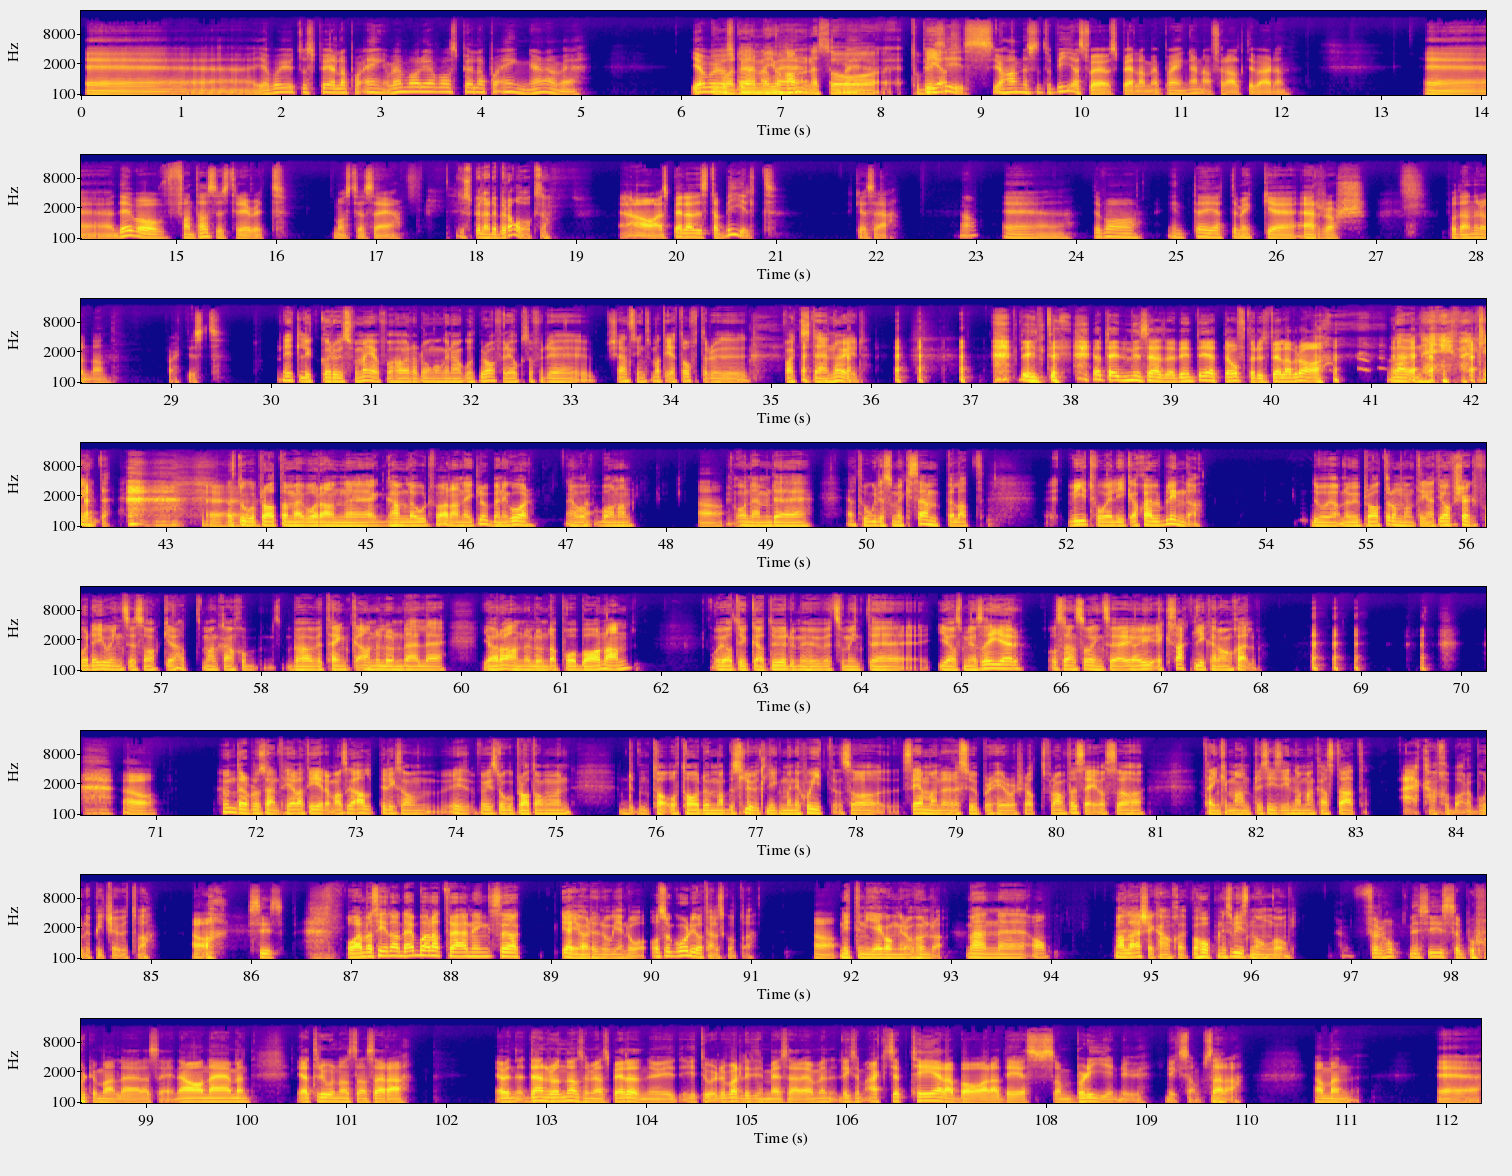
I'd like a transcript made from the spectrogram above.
Eh, jag var ute och spelade på äng. Vem var det jag var och spelade på ängarna med? Jag var Du var där med Johannes och med, Tobias. Precis, Johannes och Tobias var jag och spelade med på ängarna för allt i världen. Eh, det var fantastiskt trevligt. måste jag säga. Du spelade bra också. Ja, jag spelade stabilt. Ska jag säga. Ja. Eh, det var inte jättemycket errors på den rundan faktiskt. Det är ett lyckorus för mig att få höra de gångerna har gått bra för dig också, för det känns inte som att det är jätteofta du faktiskt är nöjd. det är inte, jag tänkte nu säga så här, det är inte jätteofta du spelar bra. nej, nej, verkligen inte. Jag stod och pratade med våran eh, gamla ordförande i klubben igår när jag var på banan ja, och nämnde, jag tog det som exempel att vi två är lika självblinda. Du och jag, när vi pratar om någonting, att jag försöker få dig att inse saker, att man kanske behöver tänka annorlunda eller göra annorlunda på banan. Och jag tycker att du är dum i huvudet som inte gör som jag säger. Och sen så inser jag, jag är ju exakt likadan själv. ja, 100 procent hela tiden. Man ska alltid liksom, för vi stod och pratade om en, ta, och ta dumma beslut, ligger man i skiten så ser man det där superhero shot framför sig och så tänker man precis innan man kastar att jag kanske bara borde pitcha ut va. ja, precis. Å andra sidan, det är bara träning så jag, jag gör det nog ändå. Och så går det ju åt helskotta. Ja, 99 gånger av 100. Men eh, ja, man lär sig kanske, förhoppningsvis någon gång. förhoppningsvis så borde man lära sig. Ja, nej, men jag tror någonstans så här. Vet, den rundan som jag spelade nu i, i Tour, det var lite mer så här, ja, men liksom acceptera bara det som blir nu. Liksom, så här, Mm. ja, men, eh,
